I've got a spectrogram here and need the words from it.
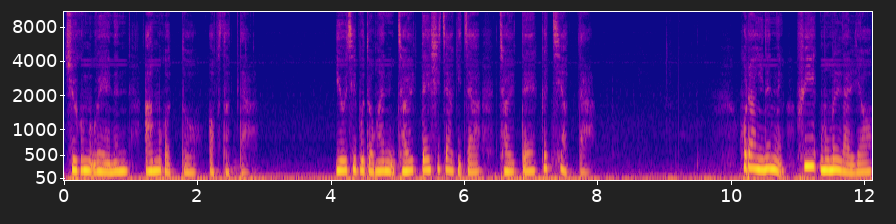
죽음 외에는 아무것도 없었다. 유지부동한 절대 시작이자 절대 끝이었다. 호랑이는 휙 몸을 날려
